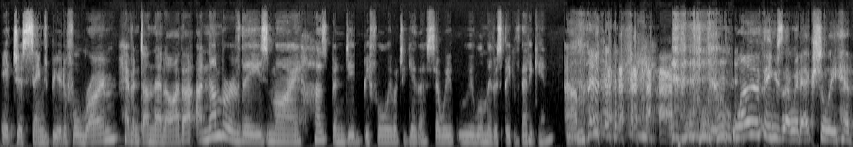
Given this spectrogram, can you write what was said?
It just seems beautiful. Rome, haven't done that either. A number of these my husband did before we were together, so we, we will never speak of that again. Um, one of the things that would actually have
